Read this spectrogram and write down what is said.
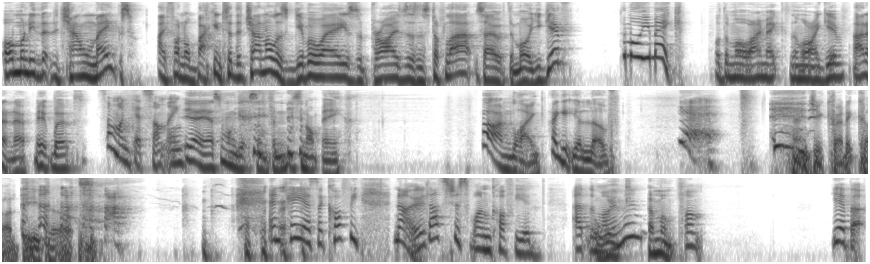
All money that the channel makes, I funnel back into the channel as giveaways, prizes, and stuff like that. So the more you give, the more you make. Or the more I make, the more I give. I don't know. It works. Someone gets something. Yeah, yeah, someone gets something. it's not me. Oh, I'm lying. I get your love Yeah. and your credit card details. And P.S. a coffee. No, that's just one coffee a, at the A week, moment. a month. Um, yeah, but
